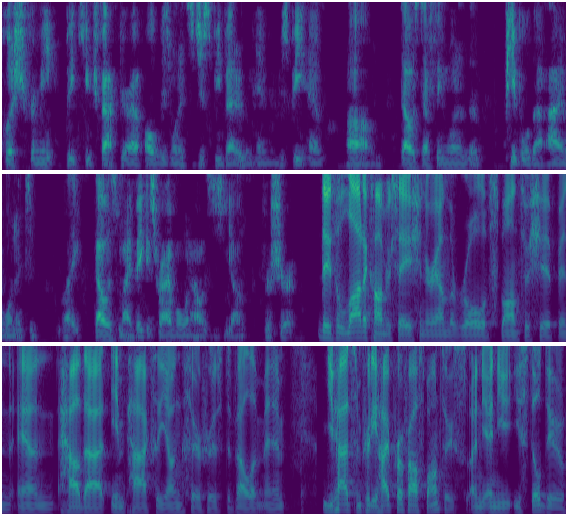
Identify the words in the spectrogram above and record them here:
push for me, big, huge factor. I always wanted to just be better than him and just beat him. Um, that was definitely one of the people that I wanted to like. That was my biggest rival when I was just young, for sure. There's a lot of conversation around the role of sponsorship and and how that impacts a young surfer's development. You've had some pretty high profile sponsors, and and you you still do.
